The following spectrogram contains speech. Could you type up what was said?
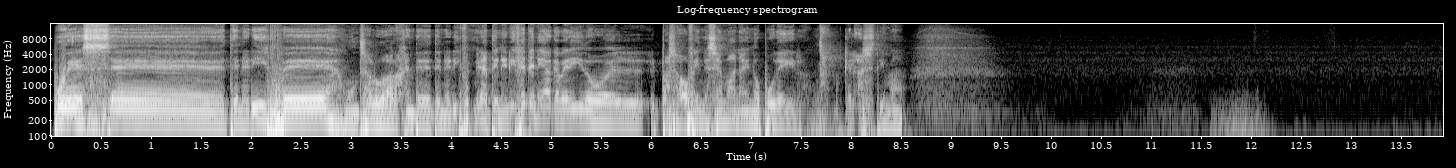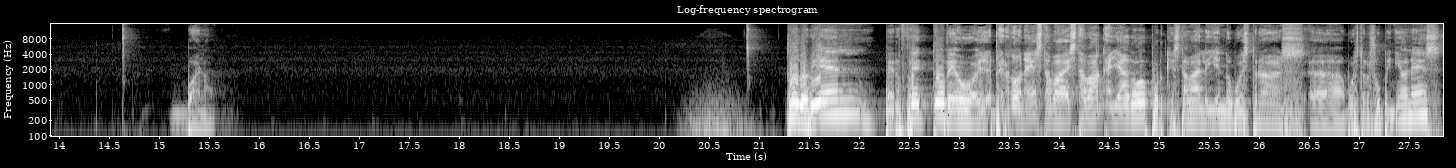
Pues eh, Tenerife, un saludo a la gente de Tenerife. Mira, Tenerife tenía que haber ido el, el pasado fin de semana y no pude ir. Qué lástima. Bueno. Todo bien, perfecto. Veo, eh, perdón, eh, estaba, estaba callado porque estaba leyendo vuestras, eh, vuestras opiniones.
